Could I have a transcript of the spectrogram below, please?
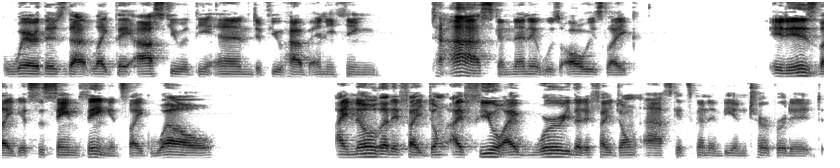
where there's that like they ask you at the end if you have anything to ask, and then it was always like, it is like it's the same thing. It's like well. I know that if I don't, I feel, I worry that if I don't ask, it's going to be interpreted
